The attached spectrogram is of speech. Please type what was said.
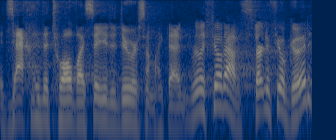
exactly the 12 I say you to do or something like that. Really feel it out. It's starting to feel good.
